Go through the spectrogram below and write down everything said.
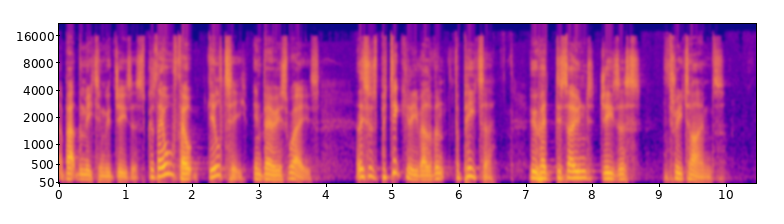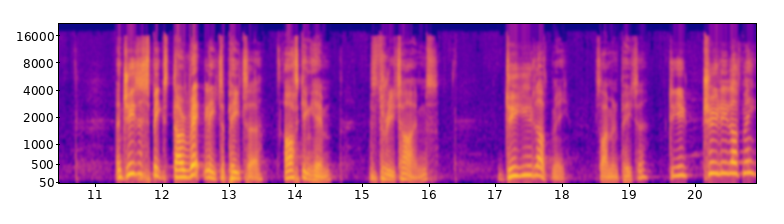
about the meeting with Jesus because they all felt guilty in various ways. And this was particularly relevant for Peter, who had disowned Jesus three times. And Jesus speaks directly to Peter, asking him three times, Do you love me, Simon Peter? Do you truly love me?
